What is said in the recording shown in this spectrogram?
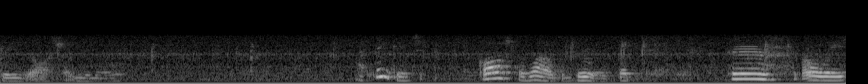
pretty awesome, you know. I think it cost a while to do it, but uh, always.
